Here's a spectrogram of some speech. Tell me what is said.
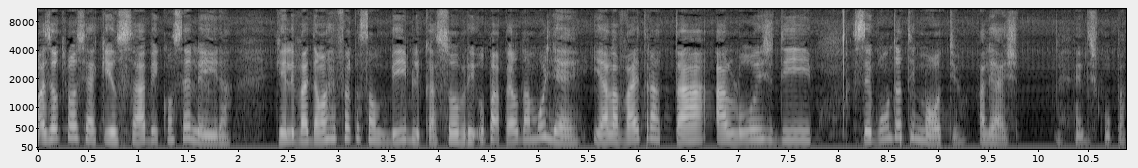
Mas eu trouxe aqui o Sabe Conselheira, que ele vai dar uma reflexão bíblica sobre o papel da mulher. E ela vai tratar à luz de 2 Timóteo, aliás, desculpa,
